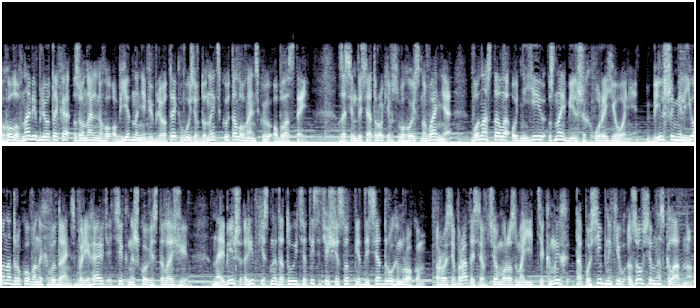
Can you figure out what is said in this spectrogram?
головна бібліотека зонального об'єднання бібліотек вузів Донецької та Луганської областей. За 70 років свого існування вона стала однією з найбільших у регіоні. Більше мільйона друкованих видань зберігають ці книжкові стелажі. Найбільш рідкісне датується 1652 роком. Розібратися в цьому розмаїтті книг та посібників зовсім не складно.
